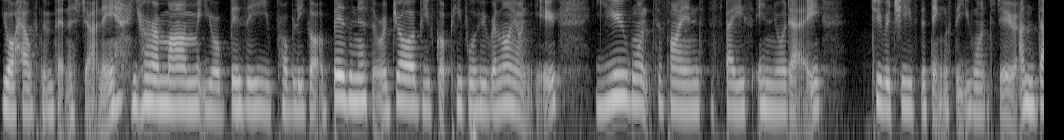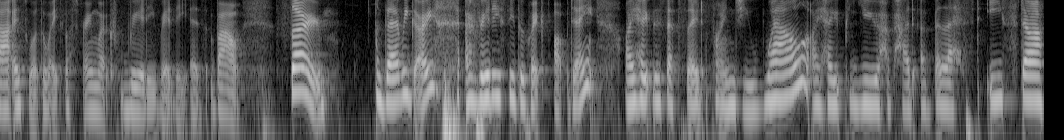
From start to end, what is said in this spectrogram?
your health and fitness journey. You're a mum, you're busy, you've probably got a business or a job, you've got people who rely on you. You want to find the space in your day to achieve the things that you want to do. And that is what the weight loss framework really, really is about. So, there we go, a really super quick update. I hope this episode finds you well. I hope you have had a blessed Easter.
